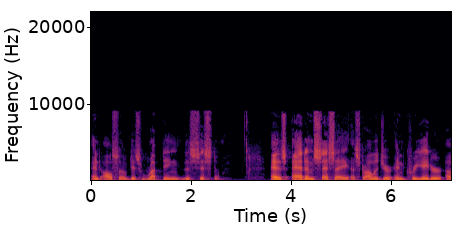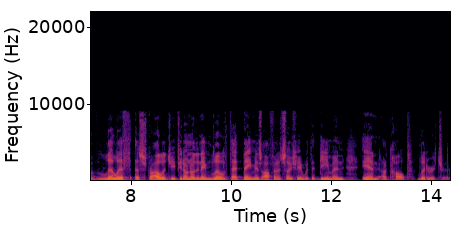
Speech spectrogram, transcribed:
and also disrupting the system. As Adam Sese, astrologer and creator of Lilith astrology, if you don't know the name Lilith, that name is often associated with a demon in occult literature.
